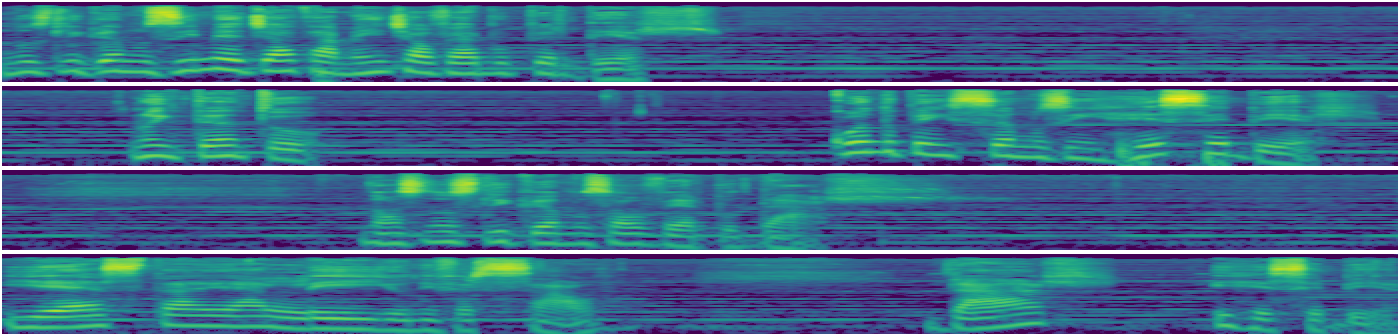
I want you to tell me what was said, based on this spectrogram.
nos ligamos imediatamente ao verbo perder. No entanto, quando pensamos em receber, nós nos ligamos ao verbo dar. E esta é a lei universal: dar e receber.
